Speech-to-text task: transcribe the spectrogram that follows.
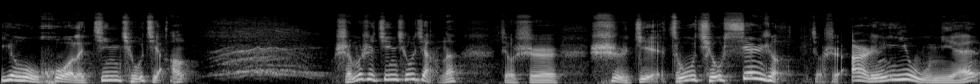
又获了金球奖。什么是金球奖呢？就是世界足球先生，就是二零一五年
